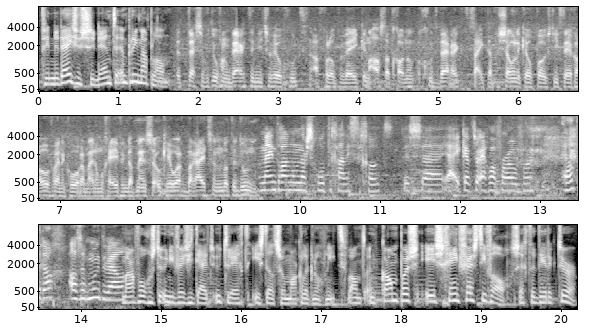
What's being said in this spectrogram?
Vinden deze studenten een prima plan. Het testen voor toegang werkte niet zo heel goed de afgelopen weken. Maar als dat gewoon goed werkt, sta ik daar persoonlijk heel positief tegenover. En ik hoor in mijn omgeving dat mensen ook heel erg bereid zijn om dat te doen. Mijn drang om naar school te gaan is te groot. Dus uh, ja, ik heb er echt wel voor over. Elke dag? Als het moet wel. Maar volgens de Universiteit Utrecht is dat zo makkelijk nog niet. Want een campus is geen festival, zegt de directeur.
